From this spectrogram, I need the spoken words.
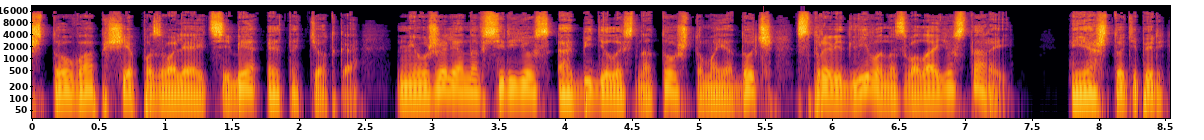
Что вообще позволяет себе эта тетка? Неужели она всерьез обиделась на то, что моя дочь справедливо назвала ее старой? Я что, теперь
